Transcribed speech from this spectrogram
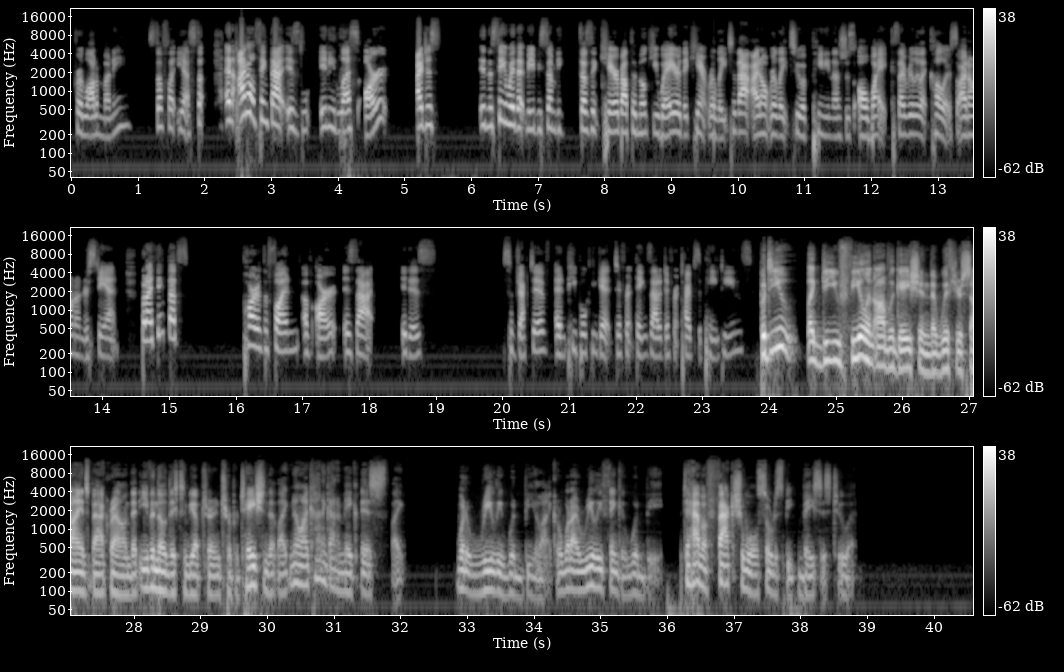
for a lot of money. Stuff like yeah, stuff. And I don't think that is any less art. I just, in the same way that maybe somebody doesn't care about the Milky Way or they can't relate to that, I don't relate to a painting that's just all white because I really like color, so I don't understand. But I think that's part of the fun of art is that it is subjective and people can get different things out of different types of paintings. But do you like do you feel an obligation that with your science background that even though this can be up to interpretation that like no I kind of got to make this like what it really would be like or what I really think it would be to have a factual so to speak basis to it.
